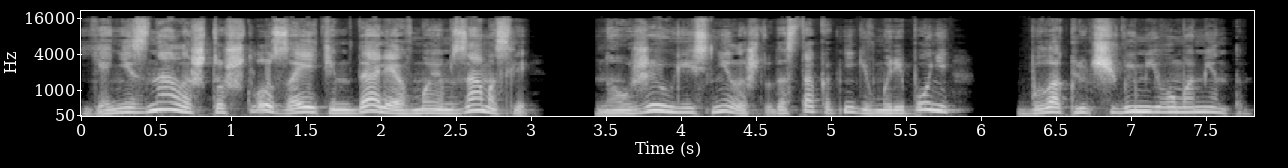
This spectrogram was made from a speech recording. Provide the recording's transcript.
Я не знала, что шло за этим далее в моем замысле, но уже уяснила, что доставка книги в Марипоне была ключевым его моментом.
